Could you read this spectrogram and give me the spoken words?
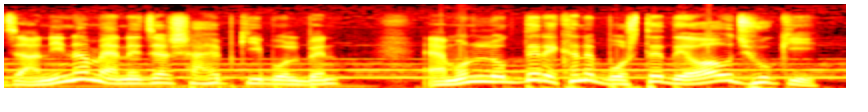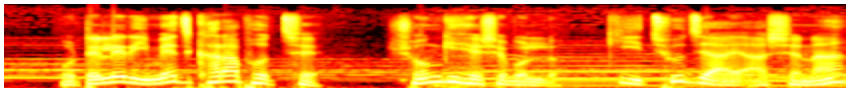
জানি না ম্যানেজার সাহেব কি বলবেন। এমন লোকদের এখানে বসতে দেওয়াও ঝুঁকি। হোটেলের ইমেজ খারাপ হচ্ছে। সঙ্গী হেসে বলল, কিছু যায় আসে না।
